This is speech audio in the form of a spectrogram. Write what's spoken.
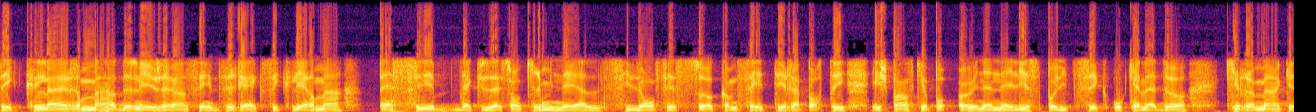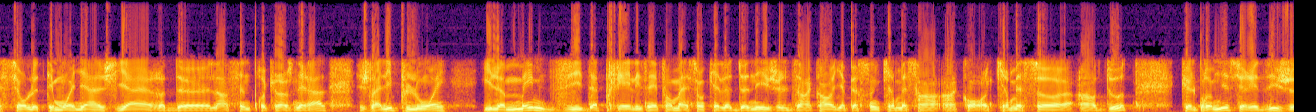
C'est clairement de l'ingérence indirecte. C'est clairement passible d'accusations criminelles si l'on fait ça comme ça a été rapporté. Et je pense qu'il n'y a pas un analyste politique au Canada qui remet en question le témoignage hier de l'ancienne procureure générale. Je vais aller plus loin. Il a même dit, d'après les informations qu'elle a données, je le dis encore, il n'y a personne qui remet ça en, qui remet ça en doute, que le premier ministre aurait dit, je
